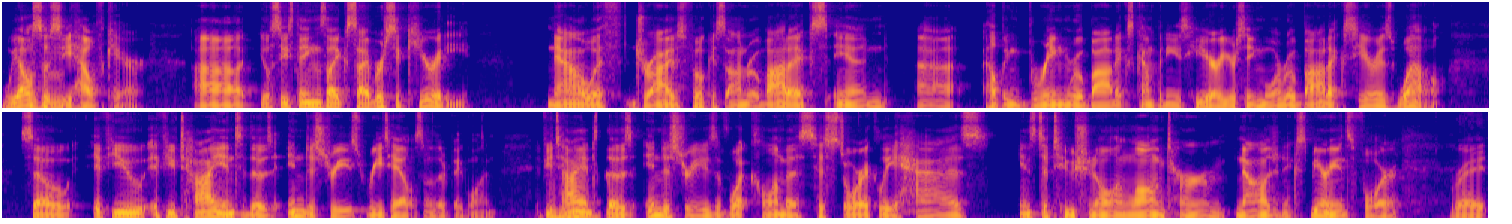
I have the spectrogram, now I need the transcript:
We also mm-hmm. see healthcare. Uh, you'll see things like cybersecurity. Now, with drives focused on robotics and uh, helping bring robotics companies here, you're seeing more robotics here as well. So if you if you tie into those industries, retail is another big one. If you mm-hmm. tie into those industries of what Columbus historically has institutional and long-term knowledge and experience for right.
